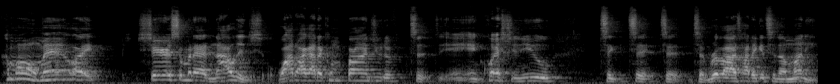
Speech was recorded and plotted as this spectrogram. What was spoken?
come on man. Like share some of that knowledge. Why do I gotta come find you to, to and question you to, to to to realize how to get to the money?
